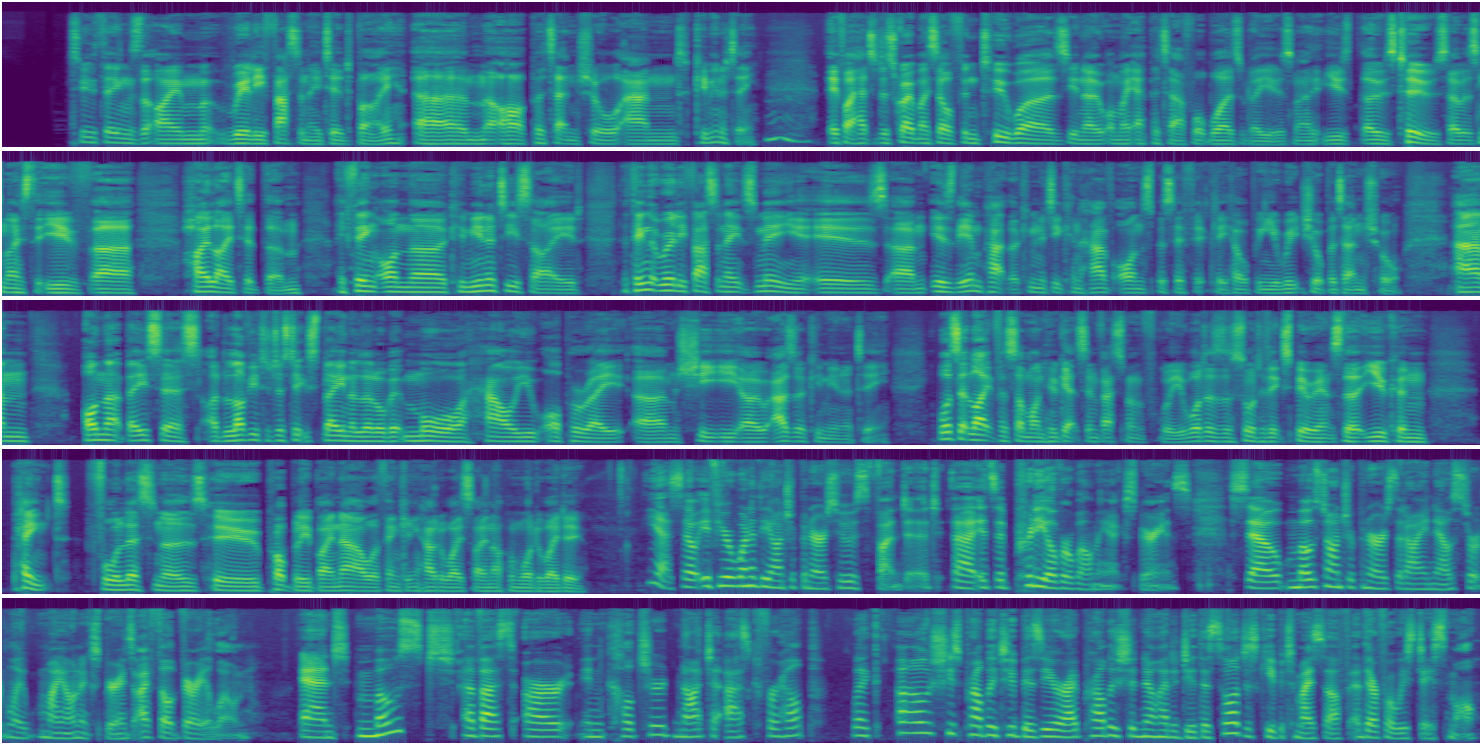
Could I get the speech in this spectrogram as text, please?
Two things that I'm really fascinated by um, are potential and community. Mm. If I had to describe myself in two words, you know, on my epitaph, what words would I use? And I used those two. So it's nice that you've uh, highlighted them. I think on the community side, the thing that really fascinates me is um, is the impact that community can have on specifically helping you reach your potential. Um, on that basis, I'd love you to just explain a little bit more how you operate um, SheEO as a community. What's it like for someone who gets investment for you? What is the sort of experience that you can paint for listeners who probably by now are thinking, how do I sign up and what do I do? Yeah, so if you're one of the entrepreneurs who is funded, uh, it's a pretty overwhelming experience. So, most entrepreneurs that I know, certainly my own experience, I felt very alone. And most of us are encultured not to ask for help like, oh, she's probably too busy, or I probably should know how to do this, so I'll just keep it to myself. And therefore, we stay small.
